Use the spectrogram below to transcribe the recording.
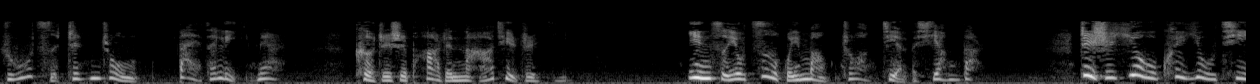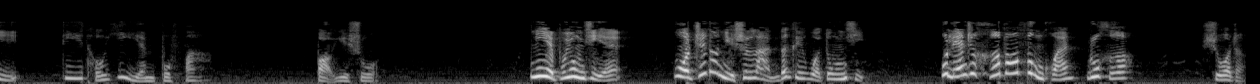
如此珍重，带在里面，可知是怕人拿去之意，因此又自毁莽撞，捡了香袋。这时又愧又气，低头一言不发。宝玉说：“你也不用解，我知道你是懒得给我东西，我连着荷包奉还，如何？”说着，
